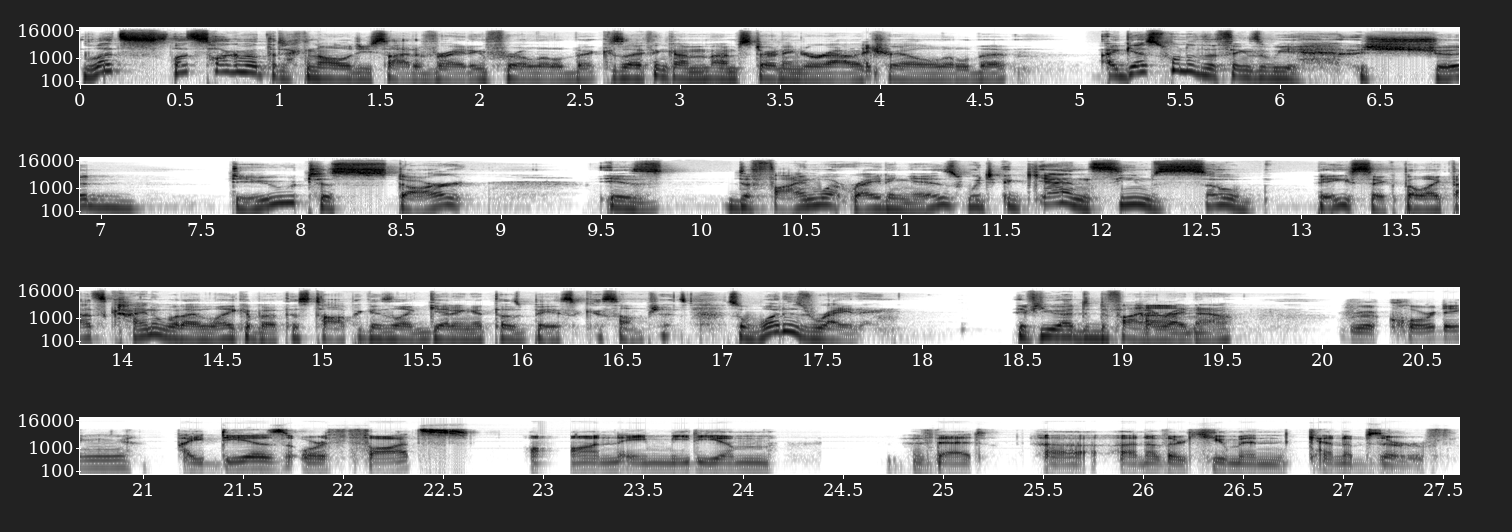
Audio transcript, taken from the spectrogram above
let's let's talk about the technology side of writing for a little bit because I think I'm I'm starting to rabbit trail a little bit. I guess one of the things that we should do to start is define what writing is, which again seems so basic, but like that's kind of what I like about this topic is like getting at those basic assumptions. So what is writing? If you had to define um, it right um, now. Recording ideas or thoughts on a medium that uh, another human can observe.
